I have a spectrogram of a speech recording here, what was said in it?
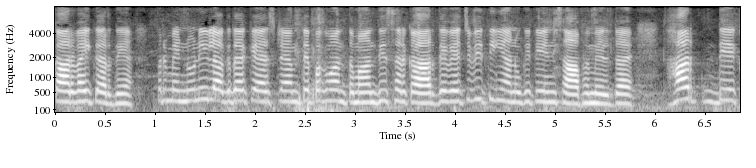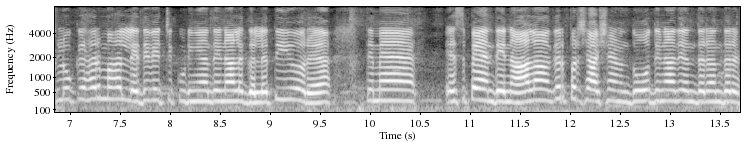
ਕਾਰਵਾਈ ਕਰਦੇ ਆ ਪਰ ਮੈਨੂੰ ਨਹੀਂ ਲੱਗਦਾ ਕਿ ਇਸ ਟਾਈਮ ਤੇ ਭਗਵੰਤ ਮਾਨ ਦੀ ਸਰਕਾਰ ਦੇ ਵਿੱਚ ਵੀ ਧੀਆਂ ਨੂੰ ਕਿਤੇ ਇਨਸਾਫ ਮਿਲਦਾ ਹੈ। ਹਰ, ਦੇਖ ਲਓ ਕਿ ਹਰ ਮਹੱਲੇ ਦੇ ਵਿੱਚ ਕੁੜੀਆਂ ਦੇ ਨਾਲ ਗਲਤ ਹੀ ਹੋ ਰਿਹਾ ਤੇ ਮੈਂ ਇਸ ਭੈਣ ਦੇ ਨਾਲ ਆ, ਅਗਰ ਪ੍ਰਸ਼ਾਸਨ 2 ਦਿਨਾਂ ਦੇ ਅੰਦਰ ਅੰਦਰ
